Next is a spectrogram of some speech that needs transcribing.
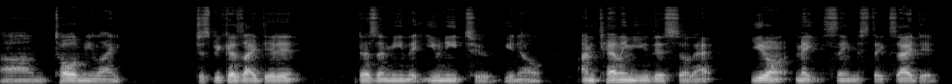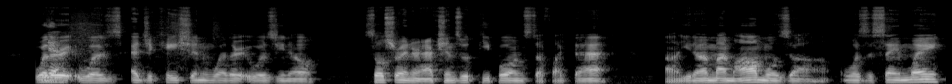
um, told me like, just because I did it doesn't mean that you need to. You know, I'm telling you this so that you don't make the same mistakes I did. Whether Yeah. it was education, whether it was you know social interactions with people and stuff like that. Uh, you know, and my mom was uh, was the same way.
